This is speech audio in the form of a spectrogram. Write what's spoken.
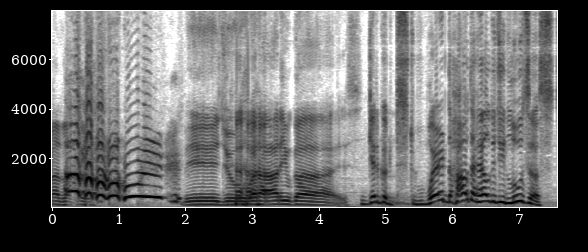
run, Lucky. Bijou, where are you guys? Get good. Where? How the hell did you lose us?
